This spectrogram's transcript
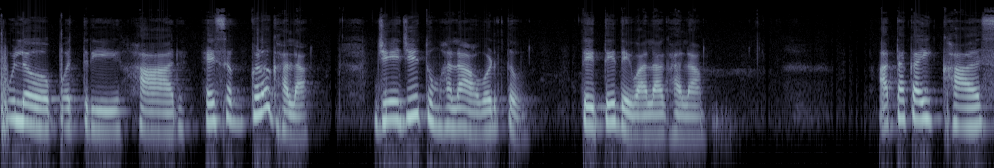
फुलं पत्री हार हे सगळं घाला. जे जे तुम्हाला आवडतं ते ते देवाला घाला. आता काही खास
